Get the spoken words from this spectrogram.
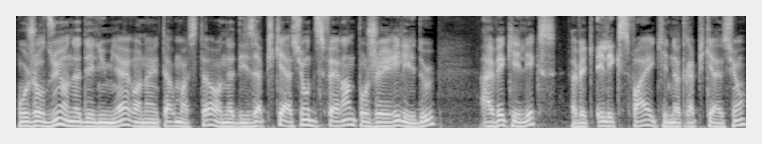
aujourd'hui, on a des lumières, on a un thermostat, on a des applications différentes pour gérer les deux. Avec Elix, avec ElixFire, qui est notre application,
